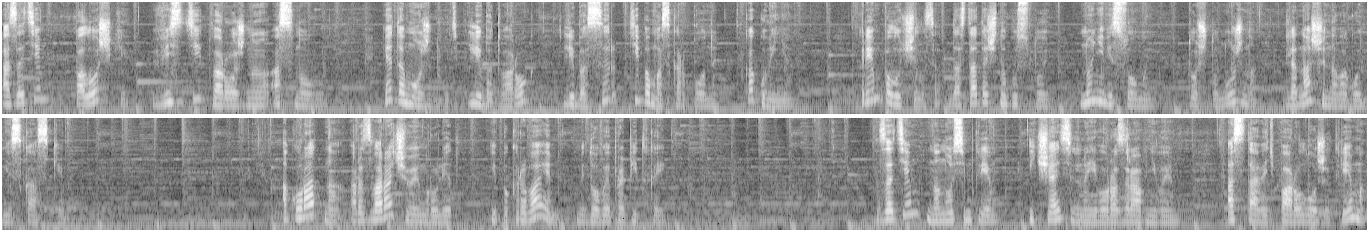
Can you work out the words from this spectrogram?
а затем по ложке ввести творожную основу. Это может быть либо творог, либо сыр типа маскарпоне, как у меня. Крем получился достаточно густой, но невесомый, то, что нужно для нашей новогодней сказки. Аккуратно разворачиваем рулет и покрываем медовой пропиткой. Затем наносим крем и тщательно его разравниваем. Оставить пару ложек крема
